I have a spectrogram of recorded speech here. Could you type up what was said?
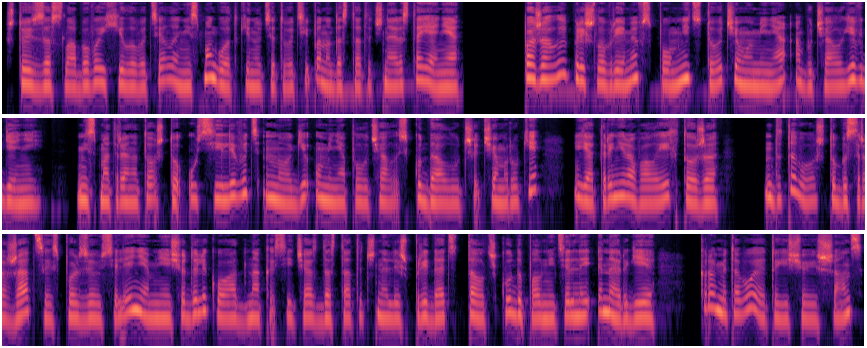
что из-за слабого и хилого тела не смогу откинуть этого типа на достаточное расстояние. Пожалуй, пришло время вспомнить то, чему меня обучал Евгений. Несмотря на то, что усиливать ноги у меня получалось куда лучше, чем руки, я тренировала их тоже. До того, чтобы сражаться, используя усиление, мне еще далеко, однако сейчас достаточно лишь придать толчку дополнительной энергии — Кроме того, это еще и шанс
